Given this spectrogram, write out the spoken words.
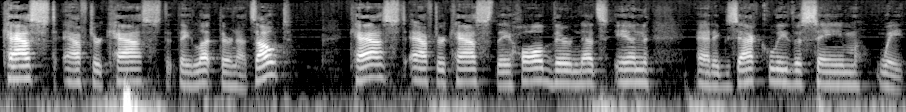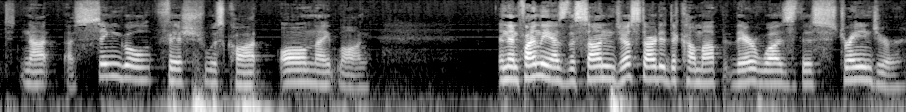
Cast after cast, they let their nets out. Cast after cast, they hauled their nets in at exactly the same weight. Not a single fish was caught all night long. And then finally, as the sun just started to come up, there was this stranger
